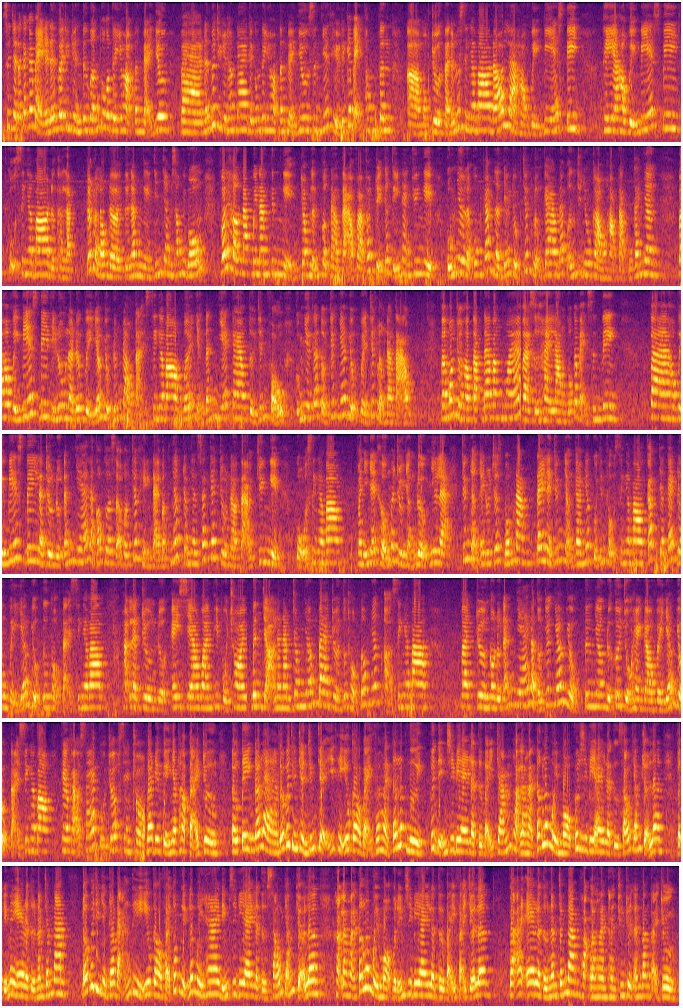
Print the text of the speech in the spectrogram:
Xin chào tất cả các bạn đã đến với chương trình tư vấn của công ty du học Tân Đại Dương và đến với chương trình hôm nay thì công ty du học Tân Đại Dương xin giới thiệu đến các bạn thông tin à, một trường tại đất nước Singapore, đó là học viện BSB thì à, học viện BSB của Singapore được thành lập rất là lâu đời, từ năm 1964 với hơn 50 năm kinh nghiệm trong lĩnh vực đào tạo và phát triển các kỹ năng chuyên nghiệp, cũng như là cung cấp nền giáo dục chất lượng cao đáp ứng cho nhu cầu học tập của cá nhân. Và Học viện BSB thì luôn là đơn vị giáo dục đứng đầu tại Singapore với những đánh giá cao từ chính phủ cũng như các tổ chức giáo dục về chất lượng đào tạo. Và môi trường học tập đa văn hóa và sự hài lòng của các bạn sinh viên. Và Học viện BSB là trường được đánh giá là có cơ sở vật chất hiện đại bậc nhất trong danh sách các trường đào tạo chuyên nghiệp của Singapore. Và những giải thưởng mà trường nhận được như là chứng nhận EduTrust 4 năm. Đây là chứng nhận cao nhất của chính phủ Singapore cấp cho các đơn vị giáo dục tư thục tại Singapore, hoặc là trường được Asia One People Choice bình chọn là nằm trong nhóm 3 trường tư thục tốt nhất ở Singapore. Và trường còn được đánh giá là tổ chức giáo dục tư nhân được ưa chuộng hàng đầu về giáo dục tại Singapore theo khảo sát của Job Central. Và điều kiện nhập học tại trường, đầu tiên đó là đối với chương trình chứng chỉ thì yêu cầu bạn phải hoàn tất lớp 10 với điểm GPA là từ 7 chấm hoặc là hoàn tất lớp 11 với GPA là từ 6 chấm trở lên và điểm IELTS là từ 5.5. Đối với chương trình cao đẳng thì yêu cầu phải tốt nghiệp lớp 12, điểm GPA là từ 6 chấm trở lên, hoặc là hoàn tất lớp 11 và điểm GPA là từ 7 phải trở lên, và IELTS là từ 5.5 hoặc là hoàn thành chương trình Anh văn tại trường.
